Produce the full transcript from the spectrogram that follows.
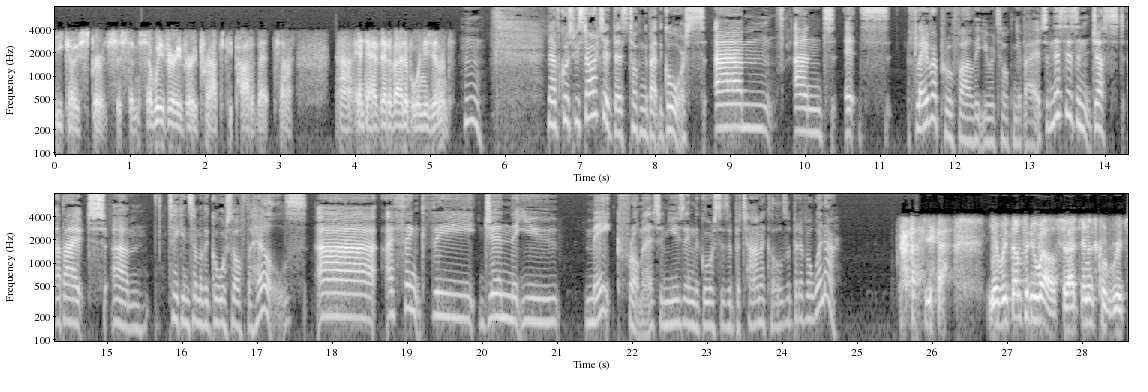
eco spirit system. So we're very very proud to be part of that uh, uh, and to have that available in New Zealand. Hmm. Now, of course, we started this talking about the gorse um, and its flavour profile that you were talking about. And this isn't just about um, taking some of the gorse off the hills. Uh, I think the gin that you make from it and using the gorse as a botanical is a bit of a winner. yeah, yeah, we've done pretty well. So our gin is called Roots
